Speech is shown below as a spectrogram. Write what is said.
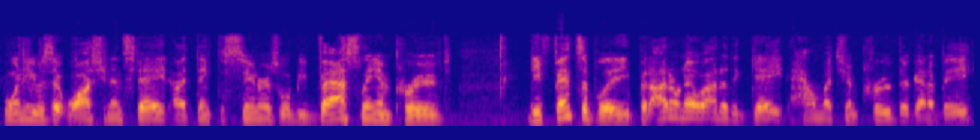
when he was at Washington State. I think the Sooners will be vastly improved defensively, but I don't know out of the gate how much improved they're going to be.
